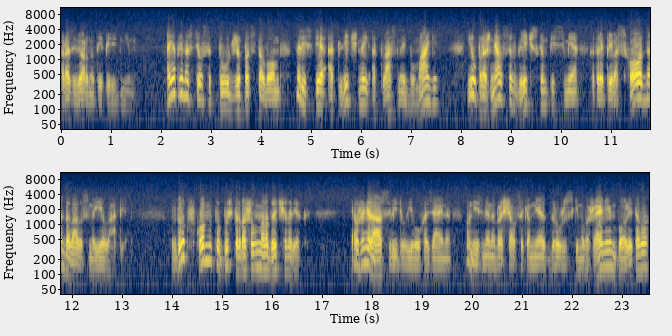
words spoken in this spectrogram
развернутый перед ним, а я примостился тут же под столом на листе отличной атласной бумаги и упражнялся в греческом письме — которое превосходно давалось моей лапе. Вдруг в комнату быстро вошел молодой человек. Я уже не раз видел его у хозяина. Он неизменно обращался ко мне с дружеским уважением, более того,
